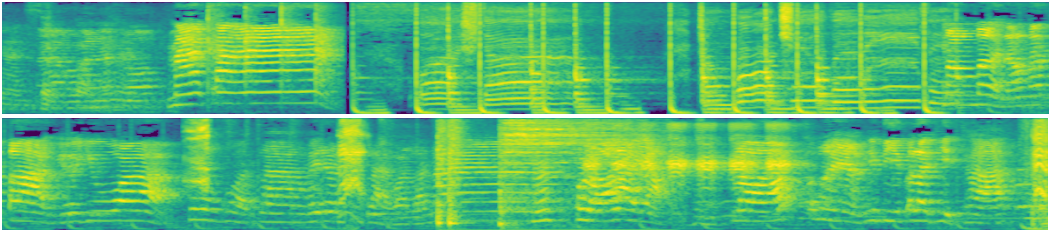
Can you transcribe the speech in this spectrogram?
งานเสร็จก่อนนะฮะมาค่ะ Washed up, don't want you believe มอง it. เหมือนน้องหน้าต่างยั่วๆที่ลงหัวจางไม่เดินหลายวันแล้วนะหัวเราะอะไรอะร้อทำไมอะพี่บีบอะไรผิดคะปั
